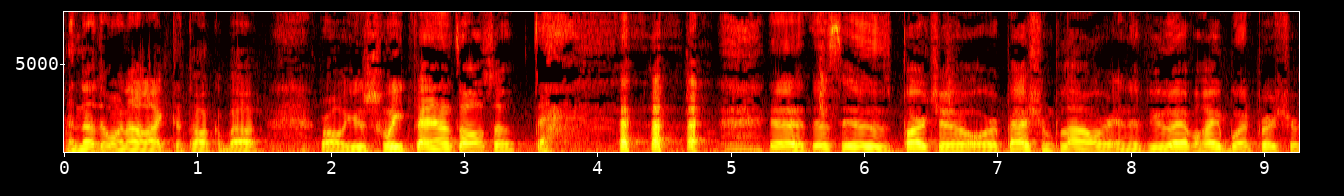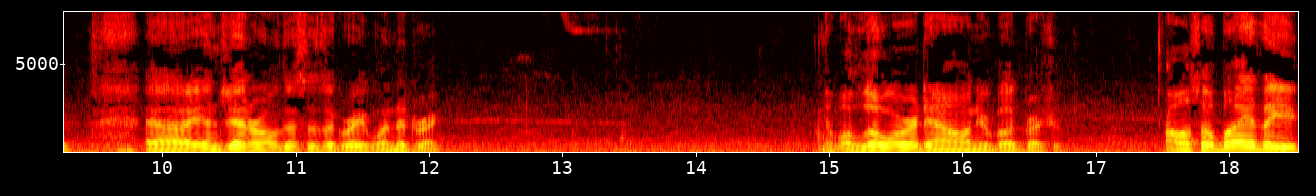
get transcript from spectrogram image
Another one I like to talk about for all you sweet fans also. yeah, this is parcha or passion flower. And if you have high blood pressure uh, in general, this is a great one to drink. It will lower down your blood pressure. Also, buy the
